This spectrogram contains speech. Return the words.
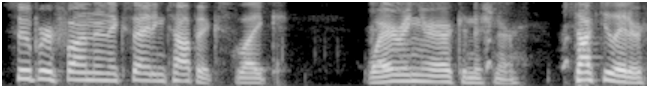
super fun and exciting topics like wiring your air conditioner. Talk to you later.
